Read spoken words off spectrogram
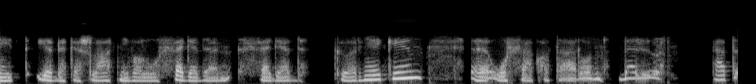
itt érdekes látnivaló Szegeden, Szeged környékén, országhatáron belül. Tehát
